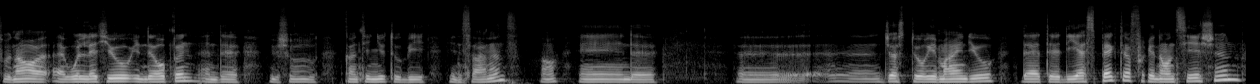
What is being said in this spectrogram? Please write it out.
So now I will let you in the open, and uh, you should continue to be in silence. Uh, and uh, just to remind you that uh, the aspect of renunciation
